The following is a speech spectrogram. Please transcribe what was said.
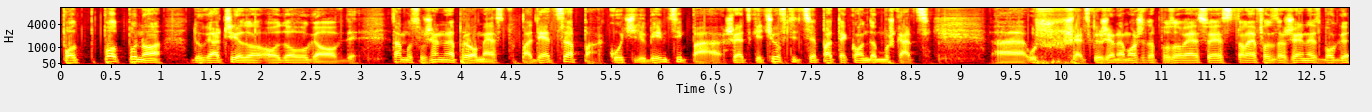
pot, potpuno drugačije od, od ovoga ovde. Tamo su žene na prvom mestu, pa deca, pa kući ljubimci, pa švedske ćuftice, pa tek onda muškarci. Uh, u Švedskoj žena može da pozove SOS telefon za žene zbog uh,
